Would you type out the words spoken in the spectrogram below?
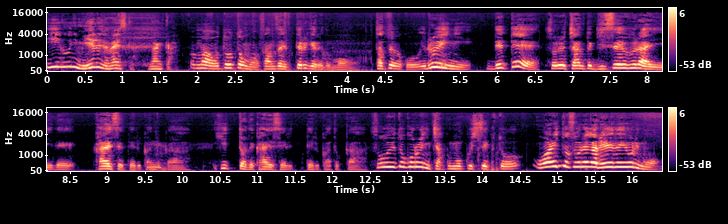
いい風に見えるじゃないですか。なんか。まあ弟も散々言ってるけれども、例えばこう、塁に出て、それをちゃんと犠牲フライで返せてるかとか、ヒットで返せてるかとか、そういうところに着目していくと、割とそれが例年よりも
